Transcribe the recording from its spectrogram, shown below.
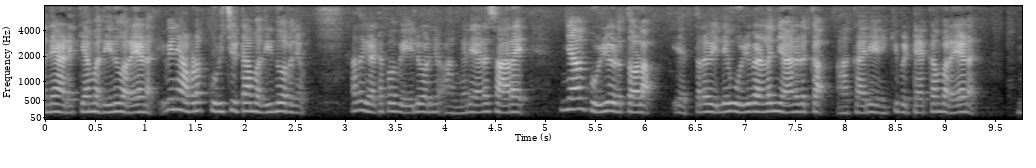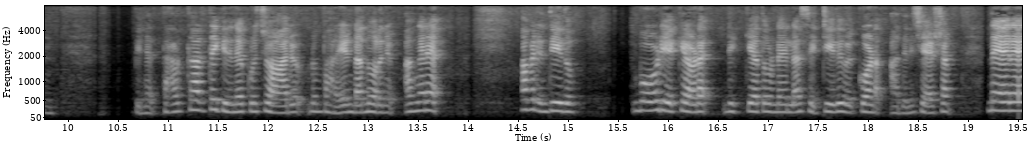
തന്നെ അടയ്ക്കാൻ മതി എന്ന് പറയണം. ഇവനെ അവിടെ കുഴിച്ചിട്ടാൽ മതി എന്ന് പറഞ്ഞു. അത് കേട്ടപ്പോൾ വേലു പറഞ്ഞു അങ്ങനെയാണ് സാറേ ഞാൻ കുഴി എടുത്തോളാം. എത്ര വലിയ കുഴി വെള്ളം ഞാൻ എടുക്കാം. ആ കാര്യം എനിക്ക് വിട്ടേക്കാൻ പറയണം. പിന്നെ തൽക്കാലത്തേക്ക് ഇതിനെക്കുറിച്ച് ആരോടും പറയണ്ടെന്ന് പറഞ്ഞു. അങ്ങനെ അവരെന്ത് ചെയ്തു? ബോഡിയൊക്കെ അവിടെ നിൽക്കാത്തതുകൊണ്ട് എല്ലാം സെറ്റ് ചെയ്ത് വെക്കുവാണ്. അതിനുശേഷം നേരെ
